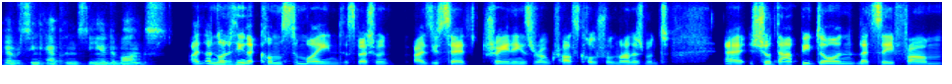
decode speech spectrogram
everything happens in advance. Another thing that comes to mind, especially when, as you said, trainings around cross cultural management, uh, should that be done, let's say, from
